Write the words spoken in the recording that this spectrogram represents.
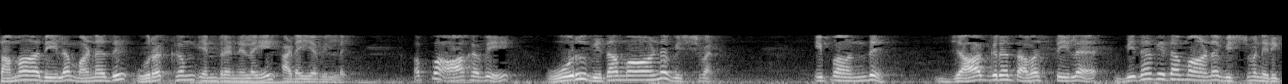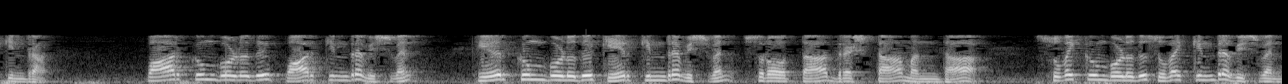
சமாதியில மனது உறக்கம் என்ற நிலையை அடையவில்லை. அப்ப ஆகவே ஒரு விதமான விஸ்வன் இப்ப வந்து ஜாகிரத அவஸ்தையில விதவிதமான விஸ்வன் இருக்கின்றான். பார்க்கும் பொழுது பார்க்கின்ற விஸ்வன் கேட்கும் பொழுது கேட்கின்ற விஸ்வன் ஸ்ரோதா திரஷ்டா மந்தா. சுவைக்கும் பொழுது சுவைக்கின்ற விஸ்வன்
